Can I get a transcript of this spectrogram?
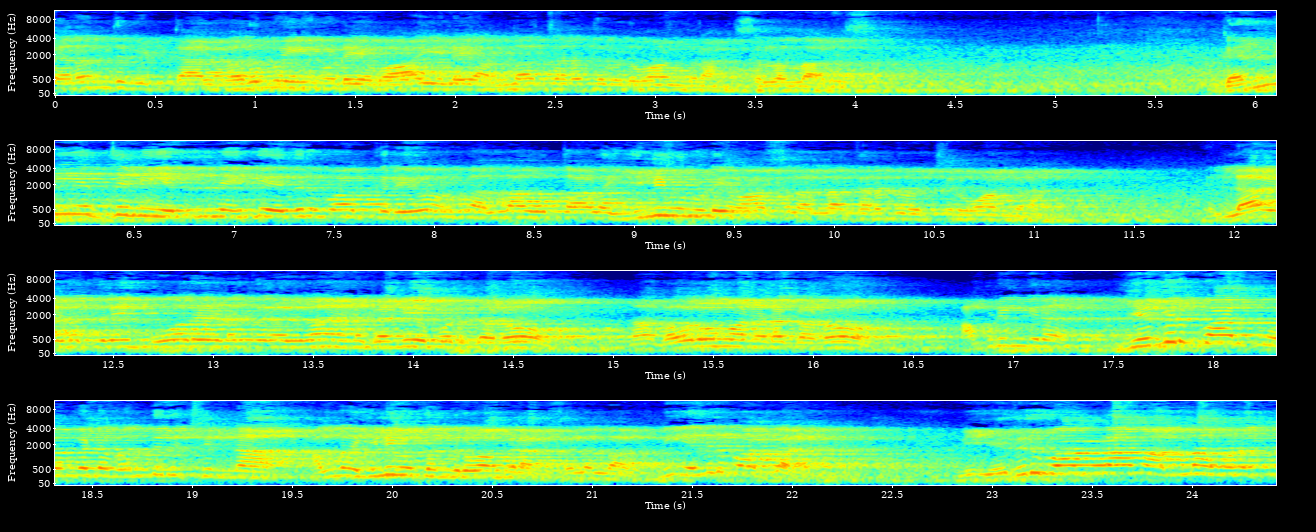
திறந்து விட்டால் வறுமையினுடைய வாயிலை அல்லா திறந்து விடுவான்ங்கிறாங்க செல்லல்லா அலைஹி கண்ணியத்தை நீ எல்லாம் எங்கே எதிர்பார்க்கிறியோ அங்கே அல்லாஹ் தால வாசல் அல்லாஹ் திறந்து வச்சிருவாங்கிறாங்க எல்லா இடத்துலையும் போகிற இடத்துல எல்லாம் என்னை கண்ணியப்படுத்தணும். நான் கௌரவமாக நடக்கணும். அப்படிங்கிற எதிர்பார்ப்பு உங்ககிட்ட வந்துருச்சுன்னா அல்லா இழிவு தந்துருவாங்கிறாங்க செல்லல்லா நீ எதிர்பார்க்காத. நீ எதிர்பார்க்காம அல்லாஹ் உனக்கு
